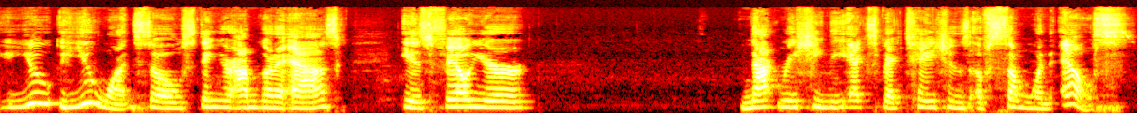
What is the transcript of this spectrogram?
you you want. So stinger i'm going to ask is failure not reaching the expectations of someone else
